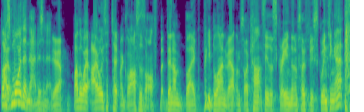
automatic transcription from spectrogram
But it's I- more than that, isn't it? Yeah. By the way, I always have to take my glasses off, but then I'm like pretty blind about them, so I can't see the screen that I'm supposed to be squinting at.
